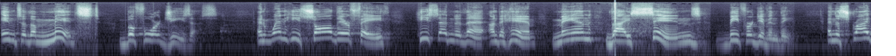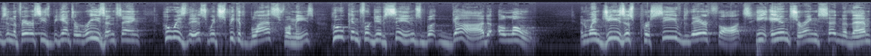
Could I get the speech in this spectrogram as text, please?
into the midst before Jesus. And when he saw their faith, he said unto, them, unto him, Man, thy sins be forgiven thee. And the scribes and the Pharisees began to reason, saying, Who is this which speaketh blasphemies? Who can forgive sins but God alone? And when Jesus perceived their thoughts, he answering said unto them,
